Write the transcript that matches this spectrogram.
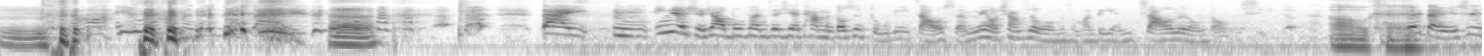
嗯。然后因为他们就是在，嗯，在嗯音乐学校部分，这些他们都是独立招生，没有像是我们什么联招那种东西的。OK，所以等于是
